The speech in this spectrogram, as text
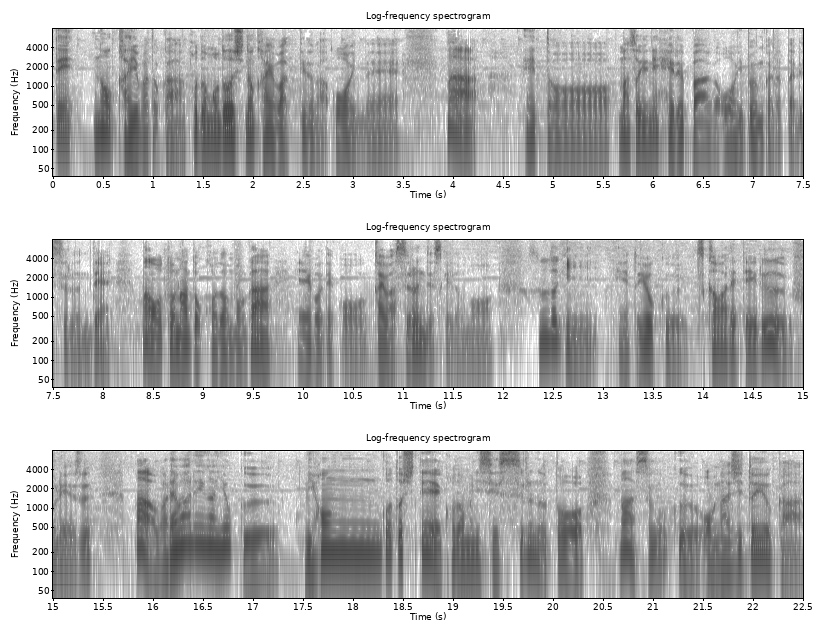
での会話とか、子供同士の会話っていうのが多いので、まあ、えっ、と、まあそういうね、ヘルパーが多い文化だったりするんで、まあ大人と子供が英語でこう会話するんですけども、その時に、えー、とよく使われているフレーズ、まあ我々がよく日本語として子供に接するのと、まあすごく同じというか、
